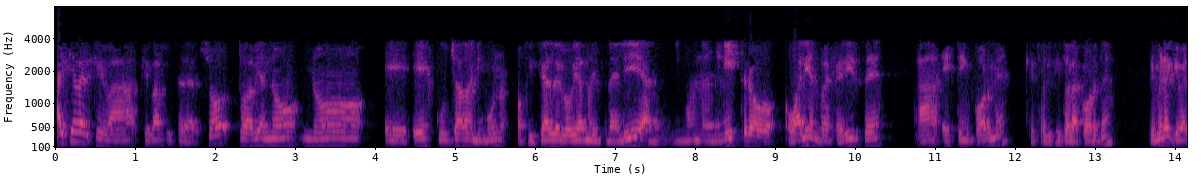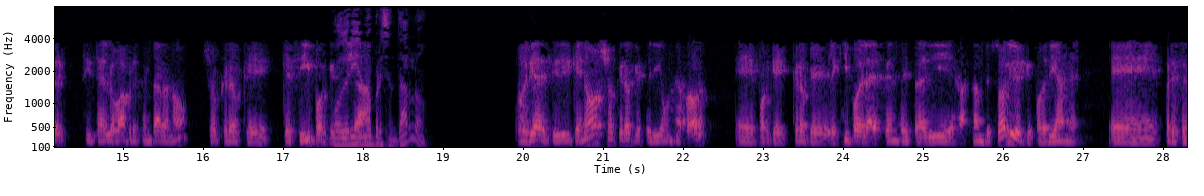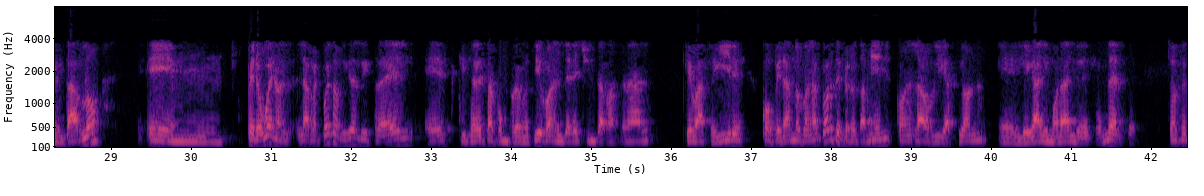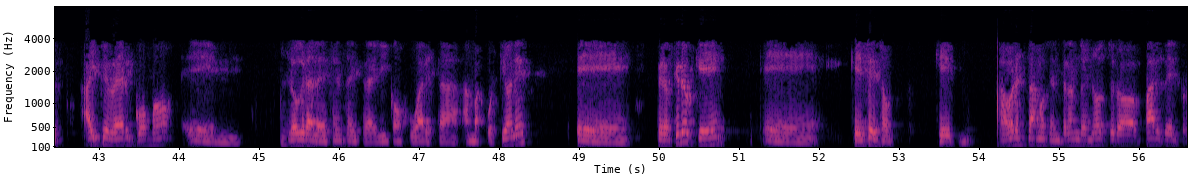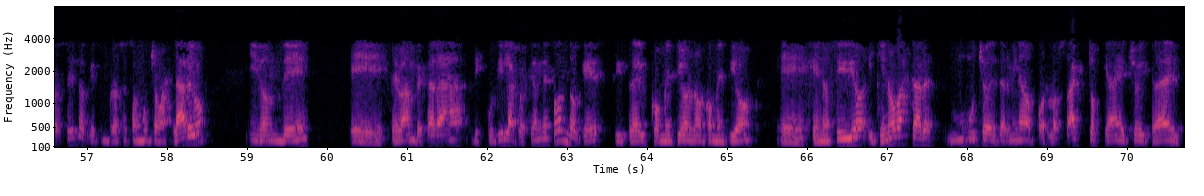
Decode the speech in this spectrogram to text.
Hay que ver qué va, qué va a suceder. Yo todavía no, no eh, he escuchado a ningún oficial del gobierno israelí, a ningún ministro o alguien referirse a este informe que solicitó la Corte. Primero hay que ver si Israel lo va a presentar o no. Yo creo que, que sí, porque... ¿Podría no presentarlo? Podría decidir que no. Yo creo que sería un error, eh, porque creo que el equipo de la defensa israelí es bastante sólido y que podrían eh, presentarlo. Eh, pero bueno, la respuesta oficial de Israel es que Israel está comprometido con el derecho internacional, que va a seguir cooperando con la Corte, pero también con la obligación eh, legal y moral de defenderse. Entonces, hay que ver cómo eh, logra la defensa israelí conjugar esta, ambas cuestiones. Eh, pero creo que, que es eso, que ahora estamos entrando en otra parte del proceso, que es un proceso mucho más largo, y donde eh, se va a empezar a discutir la cuestión de fondo, que es si Israel cometió o no cometió eh, genocidio y que no va a estar mucho determinado por los actos que ha hecho Israel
